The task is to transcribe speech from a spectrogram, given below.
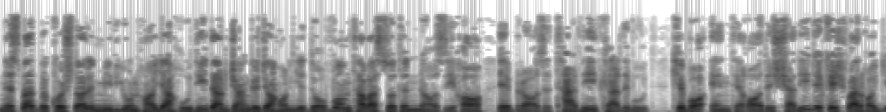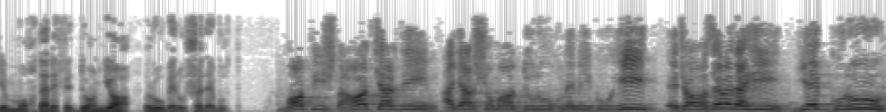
نسبت به کشتار میلیون ها یهودی در جنگ جهانی دوم توسط نازی ها ابراز تردید کرده بود که با انتقاد شدید کشورهای مختلف دنیا روبرو شده بود. ما پیشنهاد کردیم اگر شما دروغ نمی‌گویید اجازه بدهید یک گروه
